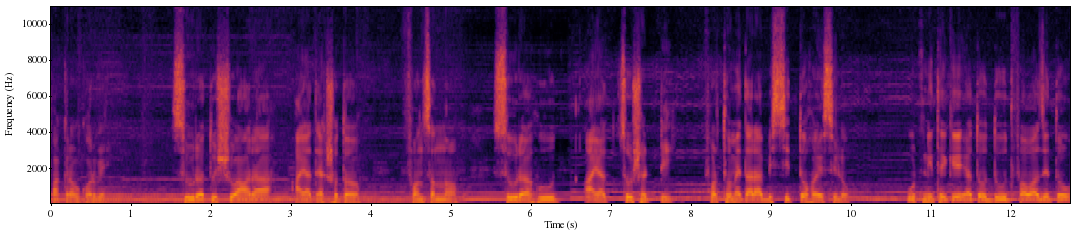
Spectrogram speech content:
ফাকরাও করবে। সুরাতুস্য আরা আয়াত একশত পঞ্চান্ন, সুরা হুদ। আয়াত চৌষট্টি। প্রথমে তারা বিস্মিত হয়েছিল। উটনি থেকে এত দুধ পাওয়া যেত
